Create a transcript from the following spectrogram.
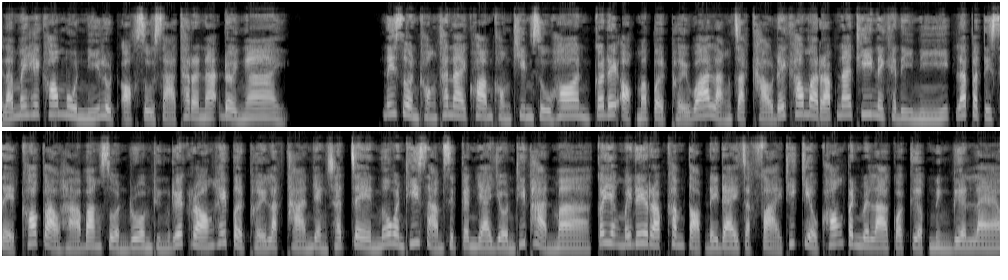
และไม่ให้ข้อมูลนี้หลุดออกสู่สาธารณะโดยง่าย ในส่วนของทนายความของคิมซูฮอนก็ได้ออกมาเปิดเผยว่าหลังจากเขาได้เข้ามารับหน้าที่ในคดีนี้ และปฏิเสธข้อกล่าวหาบางส่วนรวมถึงเรียกร้องให้เปิดเผยหลักฐานอย่างชัดเจนเมื่อวันที่ 30 กันยายนที่ผ่านมา ก็ยังไม่ได้รับคำตอบใด ๆ จากฝ่ายที่เกี่ยวข้องเป็นเวลากว่าเกือบหนึ่งเดือนแล้ว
